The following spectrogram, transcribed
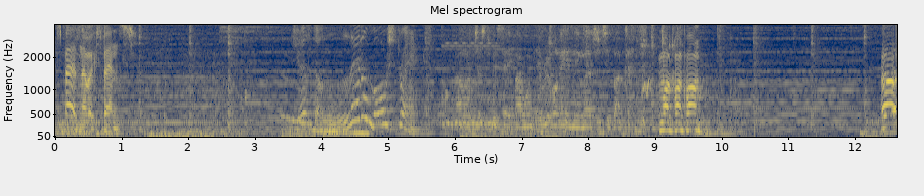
Spared no expense. Just a little more strength. Now, just to be safe, I want everybody in the emergency bunker. Come on, come on, come on. Oh.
